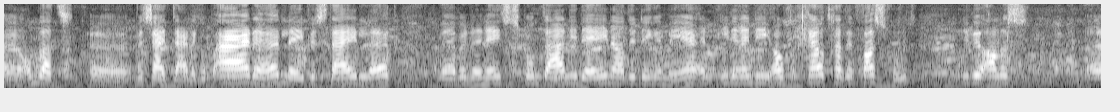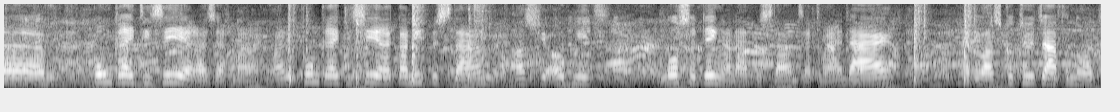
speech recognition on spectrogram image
Uh, omdat we zijn tijdelijk op aarde, het leven is tijdelijk. We hebben ineens een spontaan idee en al die dingen meer. En iedereen die over geld gaat en vastgoed, die wil alles ehm, concretiseren, zeg maar. Maar het concretiseren kan niet bestaan als je ook niet losse dingen laat bestaan, zeg maar. En daar hebben we als Cultuurtafel Noord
